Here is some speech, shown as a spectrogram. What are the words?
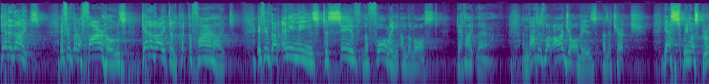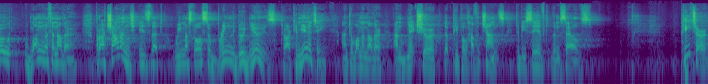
get it out. If you've got a fire hose, get it out and put the fire out. If you've got any means to save the falling and the lost, Get out there. And that is what our job is as a church. Yes, we must grow one with another, but our challenge is that we must also bring the good news to our community and to one another and make sure that people have the chance to be saved themselves. Peter,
